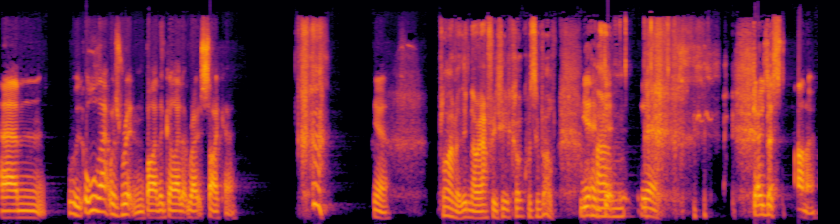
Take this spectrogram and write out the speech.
Um, all that was written by the guy that wrote Psycho. Yeah. Blimey, I didn't know Alfred Hitchcock was involved. Yeah. Um, yeah. Joseph Stefano.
